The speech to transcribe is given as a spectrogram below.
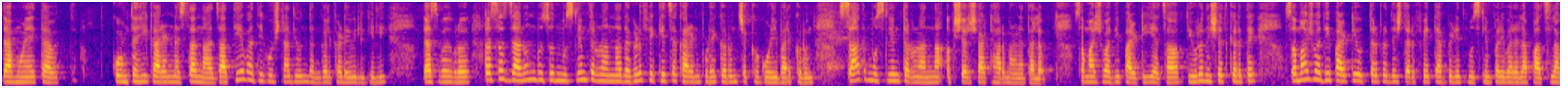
त्यामुळे त्यात कोणतंही कारण नसताना जातीयवादी घोषणा देऊन दंगल कडविली गेली. त्याचबरोबर तसंच जाणून बुजून मुस्लिम तरुणांना दगडफेकीचं कारण पुढे करून चक्क गोळीबार करून सात मुस्लिम तरुणांना अक्षरशः ठार मारण्यात आलं. समाजवादी पार्टी याचा तीव्र निषेध करते. समाजवादी पार्टी उत्तर प्रदेशतर्फे त्या पीडित मुस्लिम परिवाराला पाच लाख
